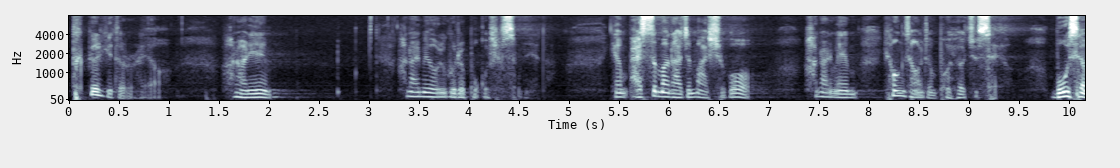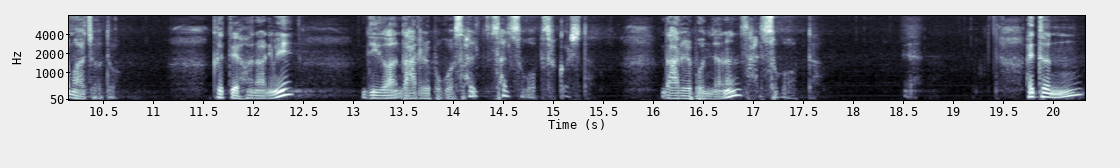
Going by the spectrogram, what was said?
특별 기도를 해요. 하나님, 하나님의 얼굴을 보고 싶습니다. 그냥 말씀만 하지 마시고 하나님의 형상을 좀 보여주세요. 모세마저도 그때 하나님이 네가 나를 보고 살, 살 수가 없을 것이다. 나를 본 자는 살 수가 없다. 예. 하여튼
